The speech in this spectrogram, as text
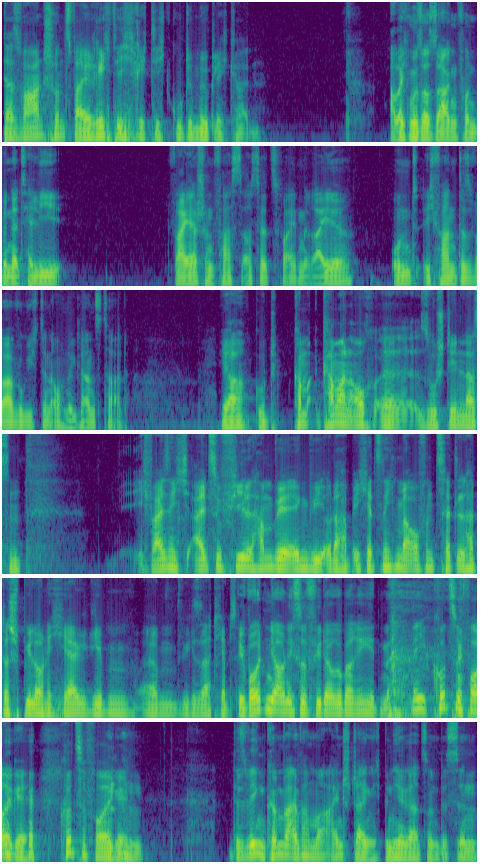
Das waren schon zwei richtig, richtig gute Möglichkeiten. Aber ich muss auch sagen, von Benatelli war ja schon fast aus der zweiten Reihe und ich fand, das war wirklich dann auch eine Glanztat. Ja, gut. Kann, kann man auch äh, so stehen lassen. Ich weiß nicht, allzu viel haben wir irgendwie, oder habe ich jetzt nicht mehr auf dem Zettel, hat das Spiel auch nicht hergegeben. Ähm, wie gesagt, ich habe Wir wollten ja auch nicht so viel darüber reden. Nee, kurze Folge. kurze Folge. Deswegen können wir einfach mal einsteigen. Ich bin hier gerade so ein bisschen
